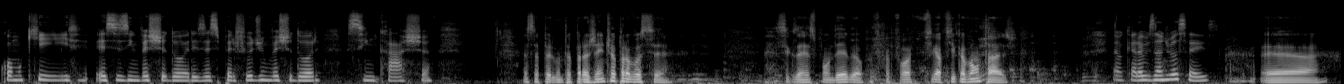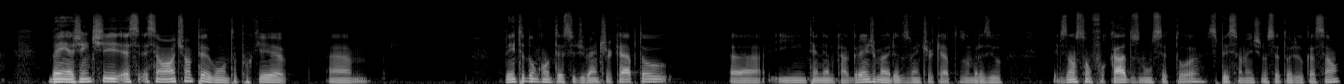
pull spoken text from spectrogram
como que esses investidores, esse perfil de investidor se Essa pergunta é para a gente ou para você? Se quiser responder, Bel, fica, fica, fica à vontade. Eu quero a visão de vocês. É, bem, a gente. Essa é uma ótima pergunta, porque um, dentro de um contexto de venture capital, uh, e entendendo que a grande maioria dos venture capitals no Brasil eles não são focados num setor, especialmente no setor de educação,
